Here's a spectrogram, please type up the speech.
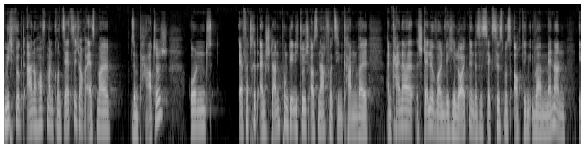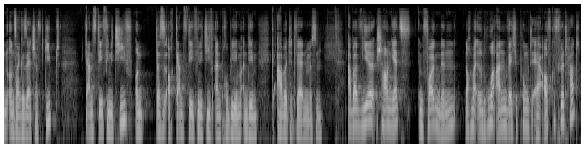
mich wirkt Arne Hoffmann grundsätzlich auch erstmal sympathisch und er vertritt einen Standpunkt, den ich durchaus nachvollziehen kann, weil an keiner Stelle wollen wir hier leugnen, dass es Sexismus auch gegenüber Männern in unserer Gesellschaft gibt. Ganz definitiv. Und das ist auch ganz definitiv ein Problem, an dem gearbeitet werden müssen. Aber wir schauen jetzt im Folgenden nochmal in Ruhe an, welche Punkte er aufgeführt hat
